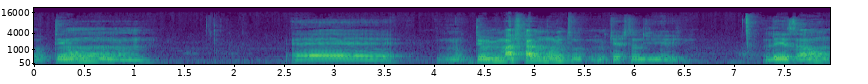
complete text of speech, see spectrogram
eu tenho. É, tenho me machucado muito em questão de lesão,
